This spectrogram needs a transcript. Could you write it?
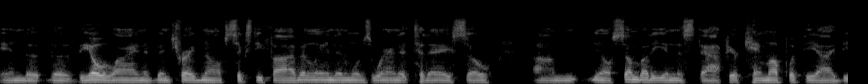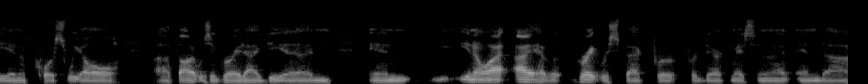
and the, the, the O line have been trading off 65 and Landon was wearing it today. So, um, you know, somebody in the staff here came up with the idea. And of course we all uh, thought it was a great idea. And, and, you know, I, I have a great respect for, for Derek Mason and, and, uh,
